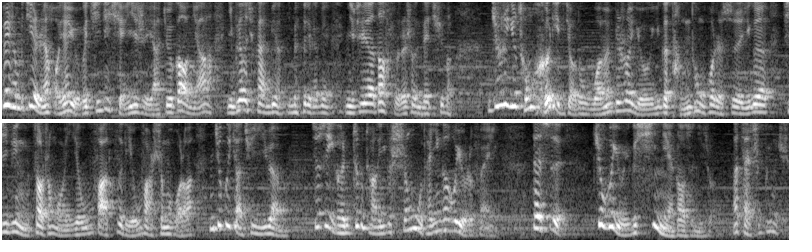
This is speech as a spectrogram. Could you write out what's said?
为什么借人好像有个集体潜意识一样，就告诉你啊，你不要去看病，你不要去看病，你直接到死的时候你再去吧。就是一个从合理的角度，我们比如说有一个疼痛或者是一个疾病造成我们已经无法自理、无法生活了，你就会想去医院嘛？这是一个很正常的一个生物，它应该会有的反应。但是就会有一个信念告诉你说，啊，暂时不用去，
